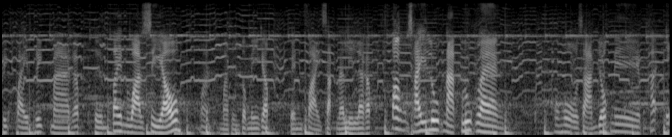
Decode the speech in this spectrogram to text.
พลิกไปพลิกมาครับตื่นเต้นหวาดเสียวมามาถึงตรงนี้ครับเป็นฝ่ายศักนรินแล้วครับ ต้องใช้ลูกหนักลูกแรงโอ้โหสามยกนี่พระเอ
